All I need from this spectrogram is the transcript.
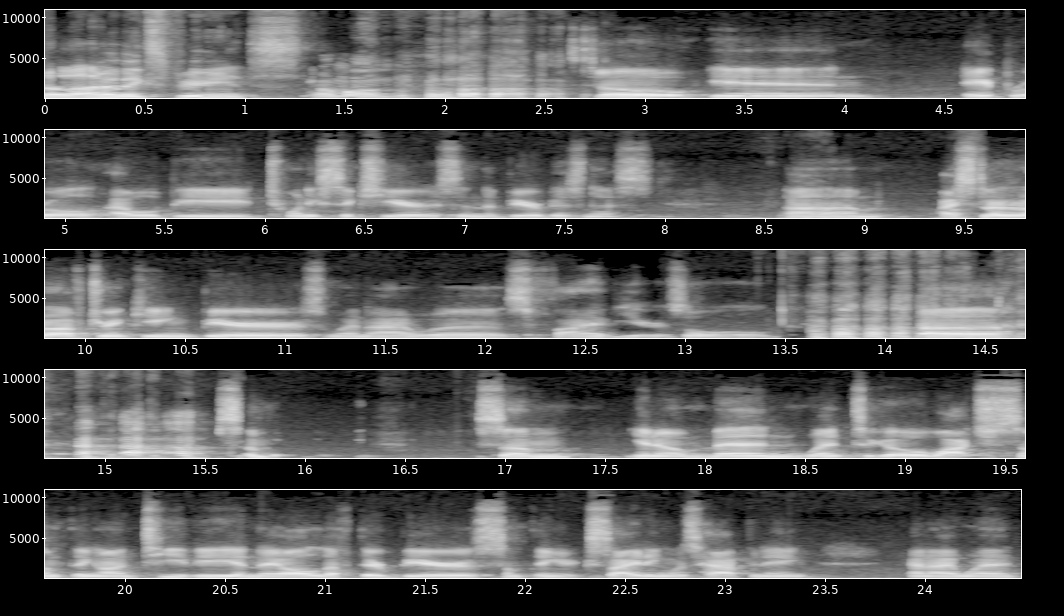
a lot of experience. Come on. So in April, I will be 26 years in the beer business. Um, I started off drinking beers when I was five years old. Uh, some, some, you know, men went to go watch something on TV and they all left their beers. Something exciting was happening, and I went,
